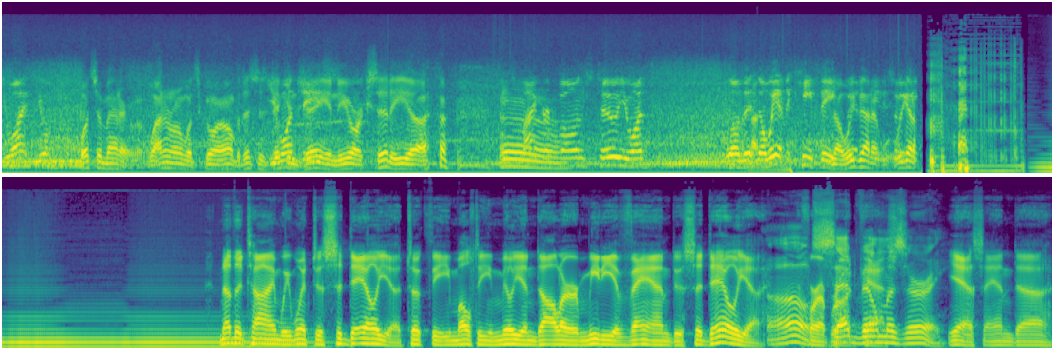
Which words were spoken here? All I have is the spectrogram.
you want you want What's the matter? Well, I don't know what's going on, but this is You Dick want and Jay these? in New York City. Uh, these uh, microphones too? You want? Well, they, no, we have to keep these. No, we got have to. keep- We got to. Another time we went to Sedalia, took the multi-million dollar media van to Sedalia Oh, for a Sedville, broadcast. Missouri. Yes, and uh,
